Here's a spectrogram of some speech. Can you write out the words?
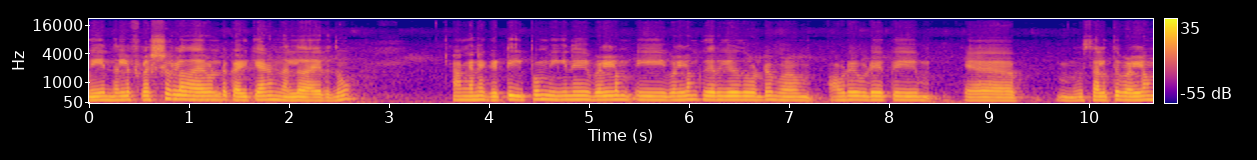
മീൻ നല്ല ഫ്ലഷ് ഉള്ളതായതുകൊണ്ട് കഴിക്കാനും നല്ലതായിരുന്നു. അങ്ങനെ കിട്ടി. ഇപ്പം ഇങ്ങനെ വെള്ളം ഈ വെള്ളം കയറിയത് കൊണ്ട് അവിടെ ഇവിടെയൊക്കെ ഈ സ്ഥലത്ത് വെള്ളം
